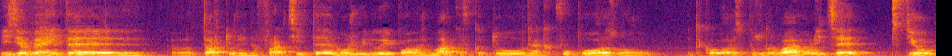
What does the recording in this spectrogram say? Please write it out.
изявените а, тартори на фракциите, може би дори Пламен Марков като някакво по-разно, такова разпознаваемо лице, стил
